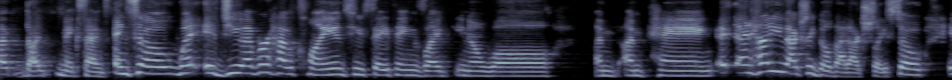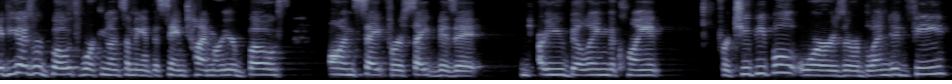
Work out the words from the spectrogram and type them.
That that makes sense. And so, what eh, do you ever have clients who say things like, you know, well, I'm I'm paying, and how do you actually build that? Actually, so if you guys were both working on something at the same time, or you're both on site for a site visit, are you billing the client for two people, or is there a blended fee?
